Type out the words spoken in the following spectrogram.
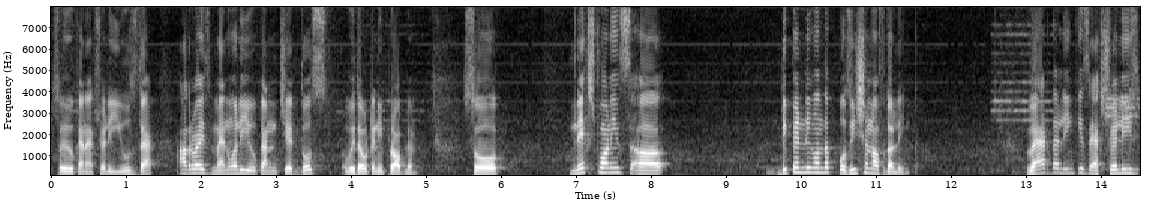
So you can actually use that. Otherwise manually you can check those without any problem. So next one is uh, depending on the position of the link. Where the link is actually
